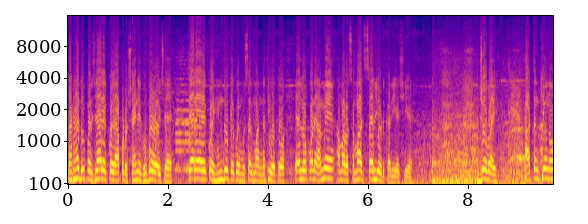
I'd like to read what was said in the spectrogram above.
સરહદ ઉપર જ્યારે કોઈ આપણો સૈનિક ઊભો હોય છે, ત્યારે કોઈ હિન્દુ કે કોઈ મુસલમાન નથી હોતો. એ લોકોને અમે અમારો સમાજ સેલ્યુટ કરીએ છીએ. જો ભાઈ, આતંકીઓનો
